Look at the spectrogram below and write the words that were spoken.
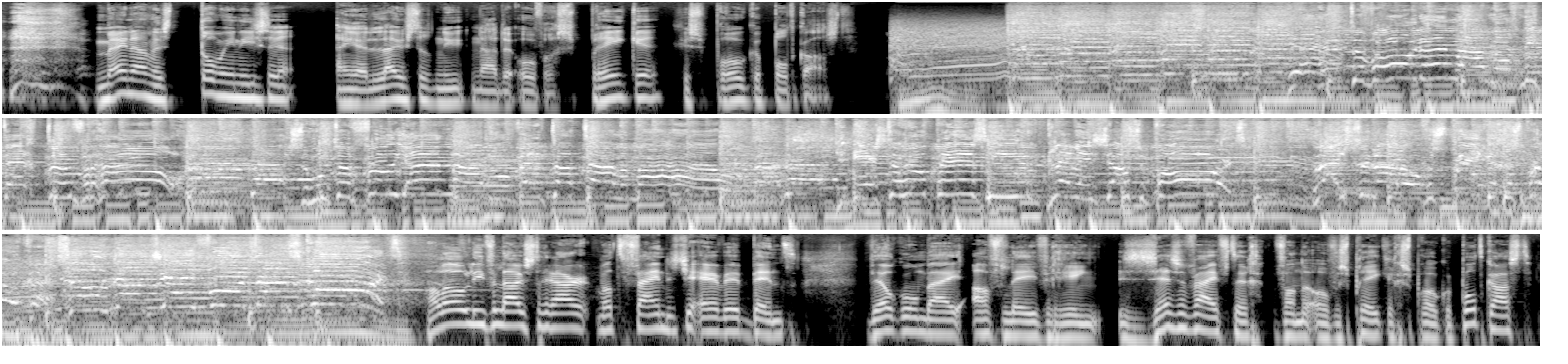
Mijn naam is Tommy Niester en jij luistert nu naar de Over Spreken Gesproken podcast. Je hebt de woorden, maar nog niet echt een verhaal. Ze moeten vloeien, maar hoe werkt dat allemaal? Je eerste hulp is hier, Glenn is jouw support. Luister naar over spreken gesproken, scoort. Hallo lieve luisteraar, wat fijn dat je er weer bent. Welkom bij aflevering 56 van de Over Spreken Gesproken podcast.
